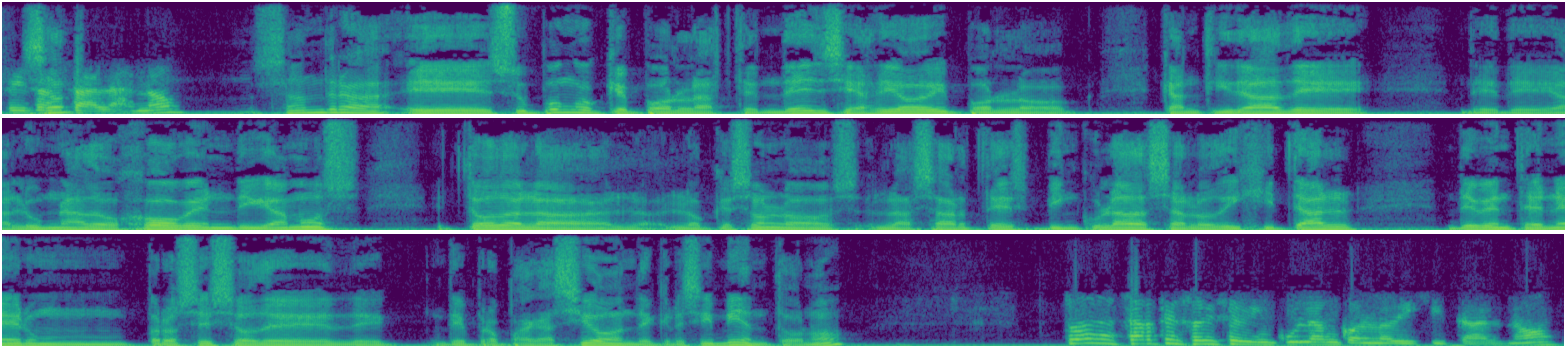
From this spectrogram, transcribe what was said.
de esas salas, ¿no? Sandra, eh, supongo que por las tendencias de hoy, por la cantidad de, de, de alumnado joven, digamos, todo lo que son los, las artes vinculadas a lo digital deben tener un proceso de, de, propagación, de crecimiento, ¿no? Todas las artes hoy se vinculan con lo digital, ¿no?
